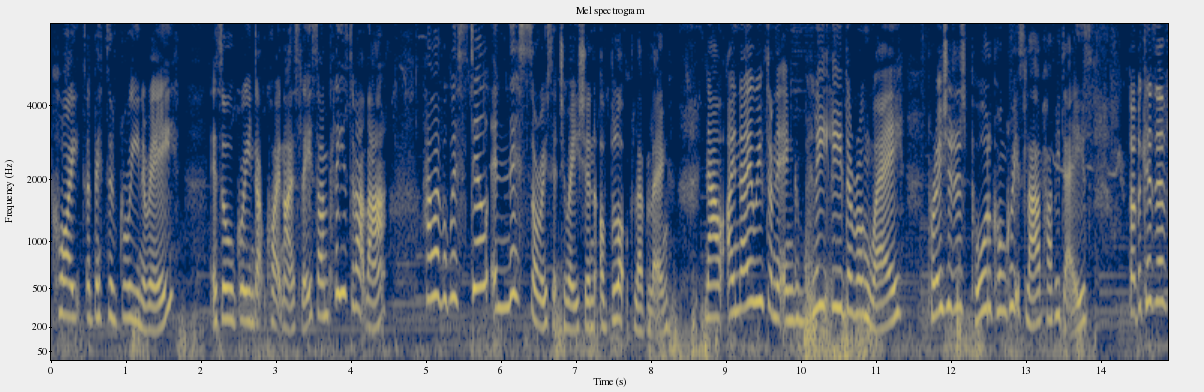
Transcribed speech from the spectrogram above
quite a bit of greenery. It's all greened up quite nicely, so I'm pleased about that. However, we're still in this sorry situation of block levelling. Now, I know we've done it in completely the wrong way. Probably should have just poured a concrete slab, happy days. But because of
